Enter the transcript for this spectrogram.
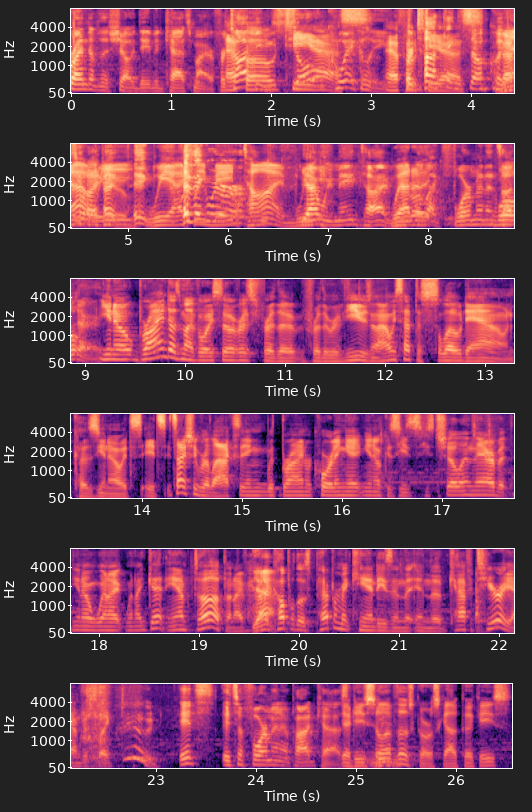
friend of the show, David Katzmaier, for talking so F-O-T-S. quickly. For talking so quickly. That's Yeah, what I we- do. think- we I actually think we made time. We- yeah, we made time. we We, had were a- like four minutes Well, under. you know, Brian does my voiceovers for the for the reviews, and I always have to slow down because you know it's it's it's actually relaxing with Brian recording it, you know, because he's he's chill in there. But you know, when I when I get amped up and I've had Yeah. a couple of those peppermint candies in the in the cafeteria, I'm just like, dude, it's it's a four minute podcast. Yeah, do you still We- have those Girl Scout cookies?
